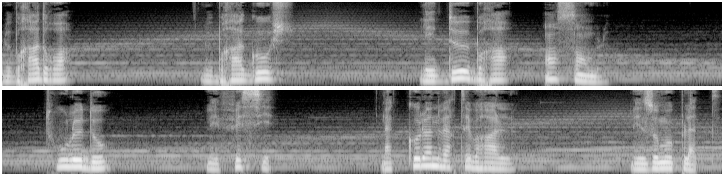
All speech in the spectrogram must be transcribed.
le bras droit, le bras gauche, les deux bras ensemble, tout le dos, les fessiers, la colonne vertébrale, les omoplates,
